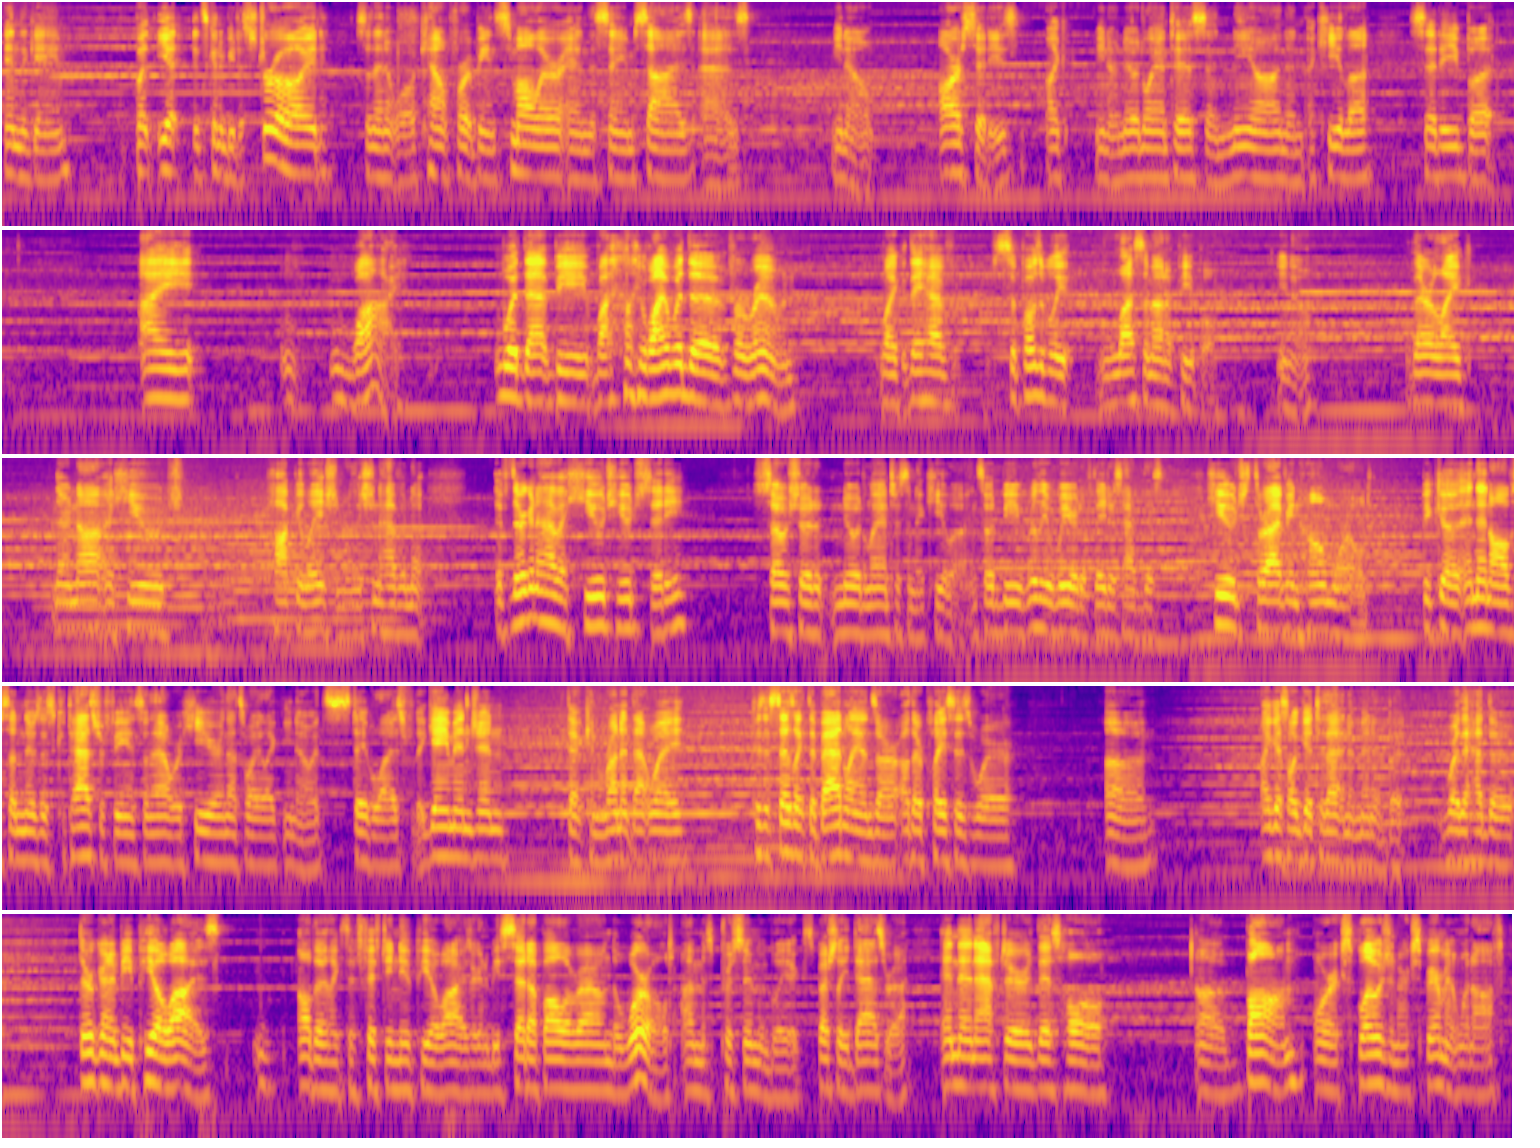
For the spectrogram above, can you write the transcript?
in the game, but yet it's going to be destroyed, so then it will account for it being smaller and the same size as, you know, our cities, like, you know, New Atlantis and Neon and Aquila City, but I. Why? would that be why why would the Va'ruun like they have supposedly less amount of people you know they're like they're not a huge population or they shouldn't have enough if they're gonna have a huge huge city so should new atlantis and aquila. And so it'd be really weird if they just have this huge thriving home world. Because and then all of a sudden there's this catastrophe and so now we're here and that's why like you know it's stabilized for the game engine that can run it that way. Because it says like the badlands are other places where uh i guess i'll get to that in a minute but where they had the they're going to be pois all the like the 50 new pois are going to be set up all around the world i'm presumably especially dazra and then after this whole uh, bomb or explosion or experiment went off,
